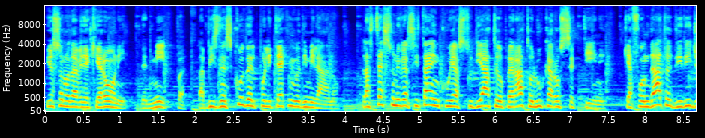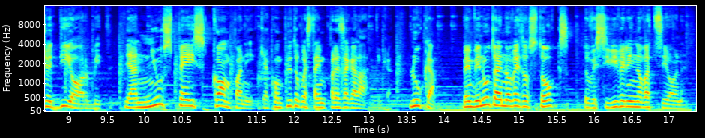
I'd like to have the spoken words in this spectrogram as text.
Io sono Davide Chiaroni, del MIP, la Business School del Politecnico di Milano, la stessa università in cui ha studiato e operato Luca Rossettini, che ha fondato e dirige D-Orbit, la New Space Company che ha compiuto questa impresa galattica. Luca, benvenuto a Innovator Talks, dove si vive l'innovazione.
